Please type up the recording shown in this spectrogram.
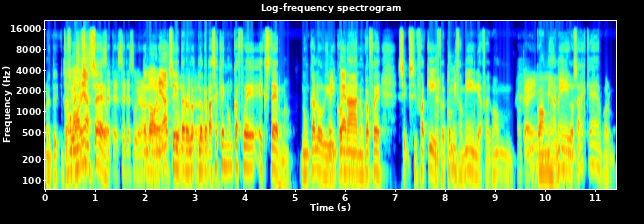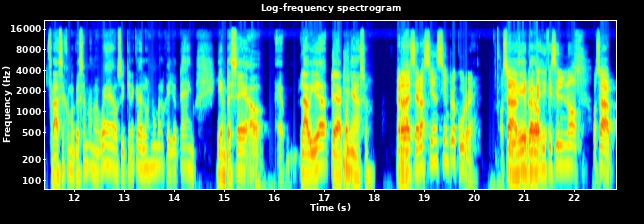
Entonces, ¿Cómo soy moneaste? sincero. Se te, se te subieron los, los Sí, pero lo, lo que pasa es que nunca fue externo. Nunca lo viví con nada. Nunca fue... Sí, sí fue aquí. Fue con mi familia. Fue con Ok. con mis Mm. amigos, ¿sabes qué? Por frases como que ese mamagüeo, si tiene que ver los números que yo tengo. Y empecé a... eh, la vida te da coñazo. Pero Ah. de 0 a 100 siempre ocurre. O sea, Sí, yo creo pero- que es difícil no... O sea,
